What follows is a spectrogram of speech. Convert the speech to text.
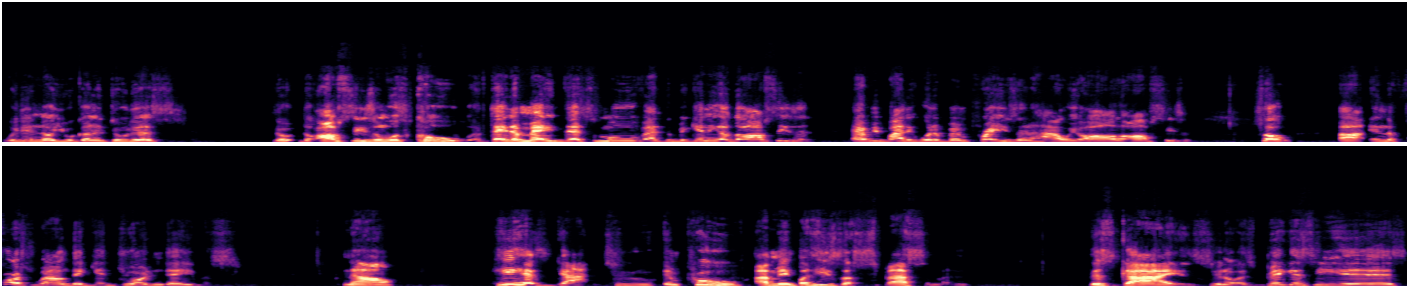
we didn't know you were going to do this. The, the offseason was cool. If they'd have made this move at the beginning of the offseason, everybody would have been praising Howie all offseason. So uh, in the first round, they get Jordan Davis. Now, he has got to improve. I mean, but he's a specimen. This guy is, you know, as big as he is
